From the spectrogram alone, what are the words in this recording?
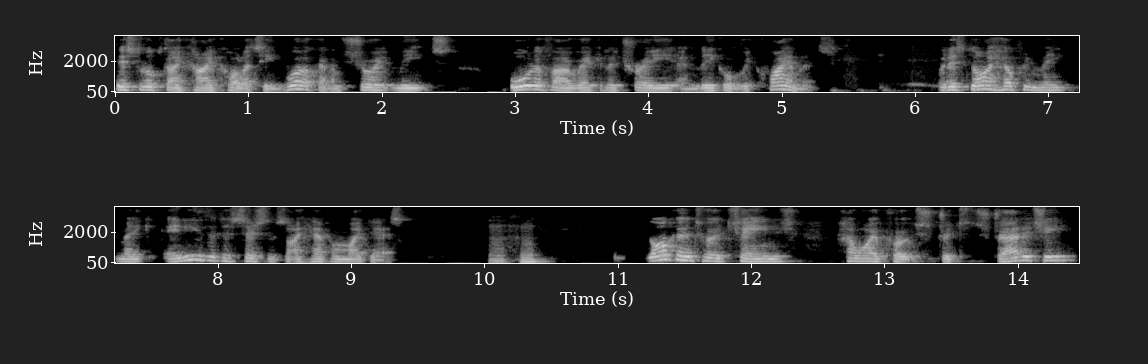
this looks like high quality work, and I'm sure it meets all of our regulatory and legal requirements. But it's not helping me make any of the decisions I have on my desk. Mm-hmm. Not going to change how I approach strategy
